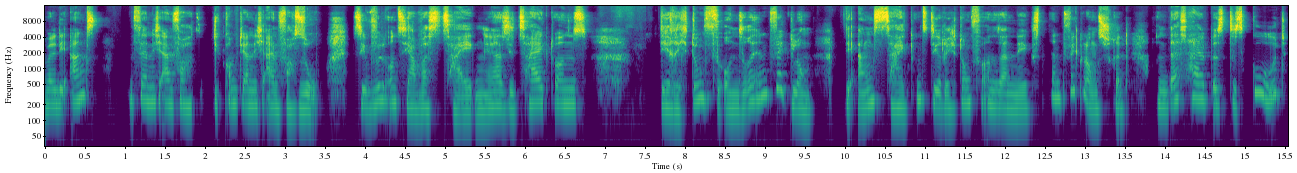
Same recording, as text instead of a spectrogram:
Weil die Angst ist ja nicht einfach, die kommt ja nicht einfach so. Sie will uns ja was zeigen. Ja, sie zeigt uns, die Richtung für unsere Entwicklung. Die Angst zeigt uns die Richtung für unseren nächsten Entwicklungsschritt. Und deshalb ist es gut,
